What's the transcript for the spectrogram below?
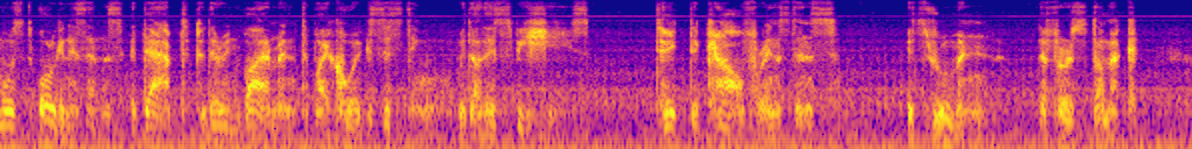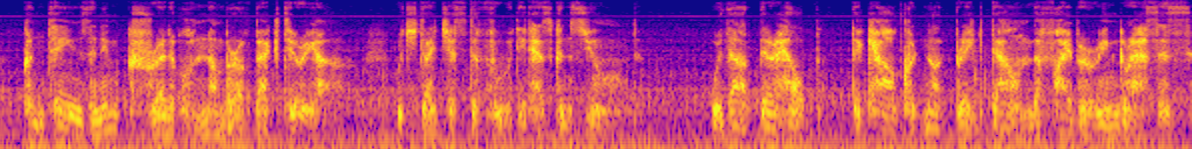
Most organisms adapt to their environment by coexisting with other species. Take the cow, for instance. Its rumen, the first stomach, contains an incredible number of bacteria which digest the food it has consumed. Without their help, the cow could not break down the fiber in grasses.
